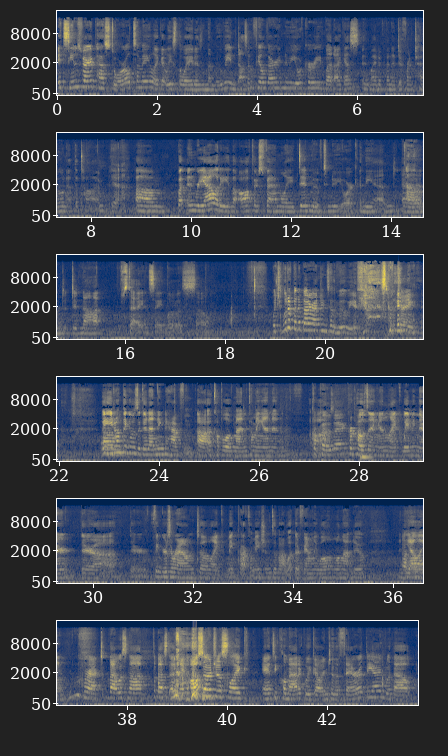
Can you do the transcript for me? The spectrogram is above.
it seems very pastoral to me, like at least the way it is in the movie, and doesn't feel very New Yorkery. But I guess it might have been a different tone at the time. Yeah. Um, but in reality, the author's family did move to New York in the end and Oh. did not stay in St. Louis. So, which would have been a better ending to the movie if you ask me. Right. Wait, you don't Um, think it was a good ending to have uh, a couple of men coming in and uh, Proposing? proposing, and like waving their their uh, their fingers around to like make proclamations about what their family will and will not do, and Uh, yelling. Correct. That was not the best ending. also, just like anticlimactically going to the fair at the end without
